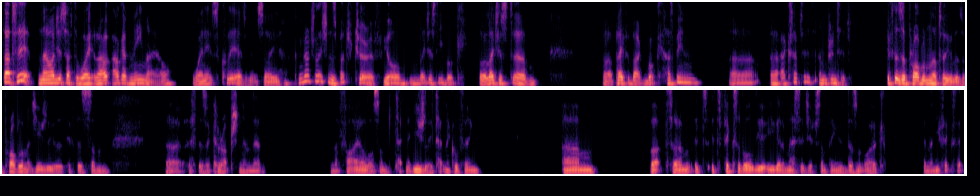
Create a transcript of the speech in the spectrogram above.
that's it. Now I just have to wait, and I'll, I'll get an email when it's cleared. It'll say, "Congratulations, Patrick Sheriff, your latest ebook or latest um, uh, paperback book has been uh, uh accepted and printed." If there's a problem, they'll tell you there's a problem. It's usually if there's some uh, if there's a corruption in the in the file or some technical, usually technical thing. Um, but um, it's it's fixable. You, you get a message if something doesn't work, and then you fix it.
